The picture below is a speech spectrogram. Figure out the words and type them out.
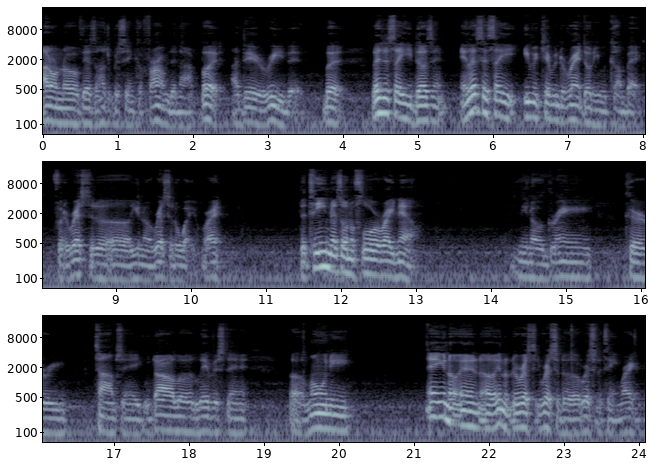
I don't know if that's 100% confirmed or not, but I did read that. But let's just say he doesn't, and let's just say even Kevin Durant don't even come back for the rest of the uh, you know rest of the way, right? The team that's on the floor right now, you know, Green, Curry, Thompson, Iguodala, Livingston, uh, Looney, and you know, and uh, you know the rest, the rest of the rest of the team, right?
